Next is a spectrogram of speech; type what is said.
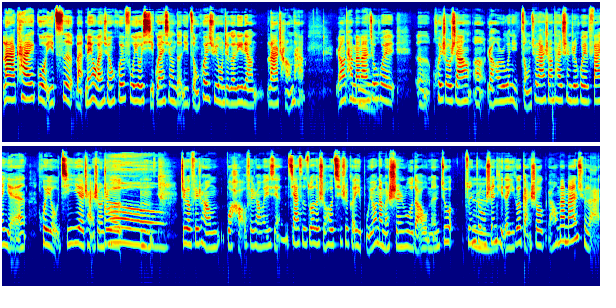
拉开过一次完没有完全恢复，又习惯性的你总会去用这个力量拉长它，然后它慢慢就会，嗯，会受伤，嗯，然后如果你总去拉伤它，甚至会发炎，会有积液产生这个，嗯。这个非常不好，非常危险。下次做的时候，其实可以不用那么深入的，我们就尊重身体的一个感受，然后慢慢去来。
